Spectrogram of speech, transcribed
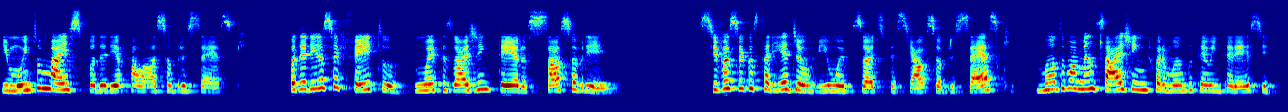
e muito mais poderia falar sobre o SESC, Poderia ser feito um episódio inteiro só sobre ele. Se você gostaria de ouvir um episódio especial sobre o SESC, manda uma mensagem informando o teu interesse.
